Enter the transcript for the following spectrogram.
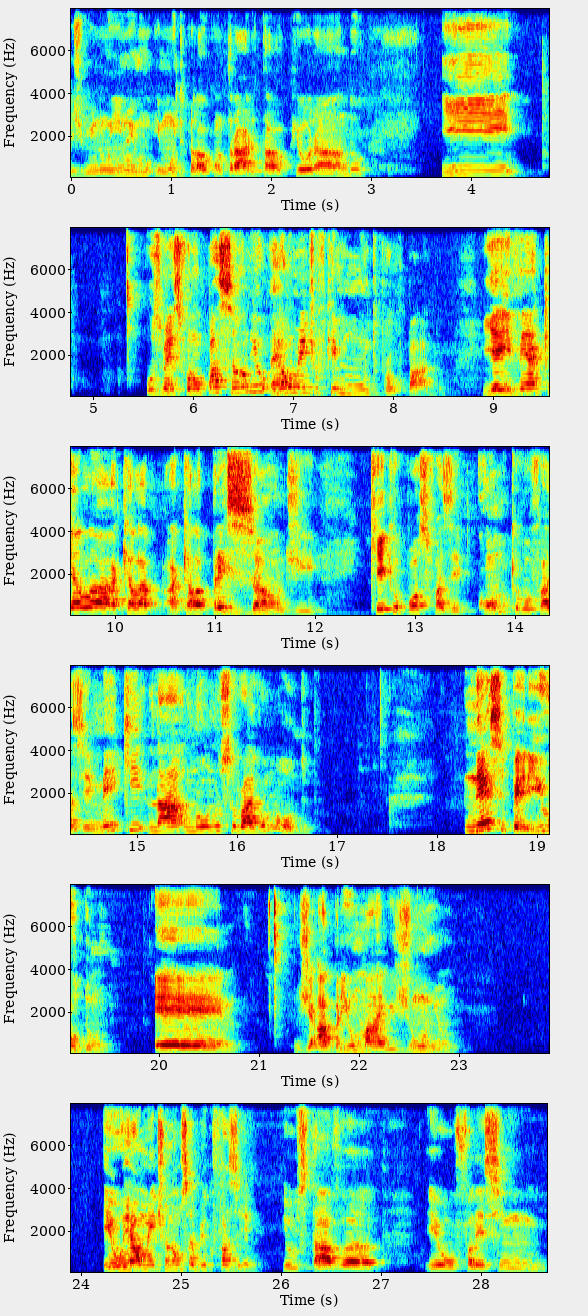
diminuindo e, e muito pelo contrário, estava piorando. E os meses foram passando e eu realmente eu fiquei muito preocupado. E aí vem aquela aquela aquela pressão de o que que eu posso fazer, como que eu vou fazer, meio que na no, no survival mode. Nesse período é, de abril, maio e junho, eu realmente eu não sabia o que fazer. Eu estava, eu falei assim,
